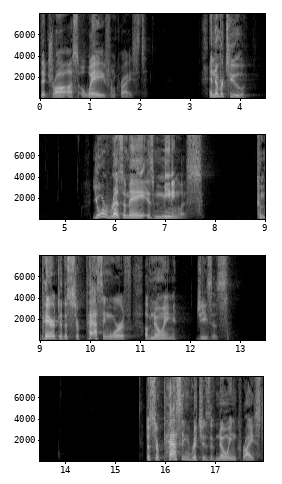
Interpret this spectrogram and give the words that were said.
that draw us away from Christ. And number two, your resume is meaningless compared to the surpassing worth of knowing Jesus. The surpassing riches of knowing Christ,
